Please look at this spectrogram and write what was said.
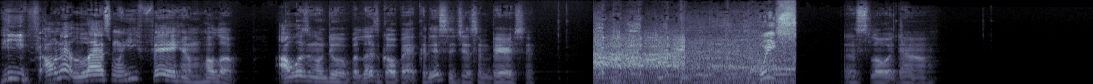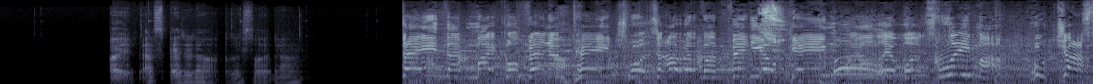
He on that last one, he fed him. Hold up. I wasn't gonna do it, but let's go back because this is just embarrassing. We Let's slow it down. Alright, I sped it up. Let's slow it down. Say that Michael Venom uh-huh. Page was out of a video game. Well, it was Lima who just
